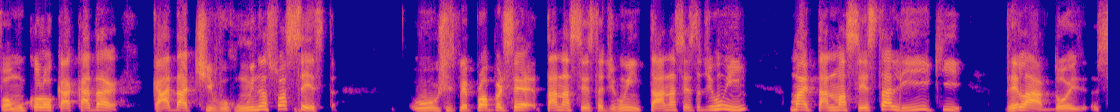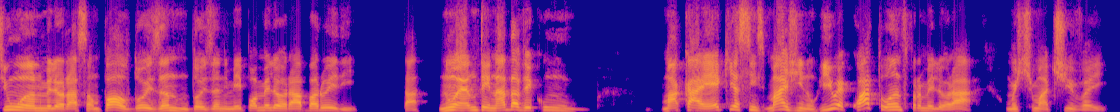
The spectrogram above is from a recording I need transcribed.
vamos colocar cada, cada ativo ruim na sua cesta. O XP Properties tá na cesta de ruim? Tá na cesta de ruim, mas tá numa cesta ali que, sei lá, dois, se um ano melhorar São Paulo, dois anos, dois anos e meio pode melhorar Barueri, tá? Não é, não tem nada a ver com Macaé que assim, imagina, o Rio é quatro anos para melhorar, uma estimativa aí,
